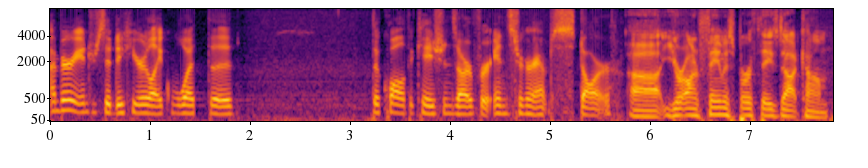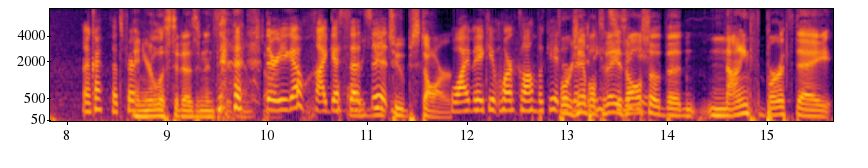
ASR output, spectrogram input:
I'm very interested to hear like what the the qualifications are for Instagram star. Uh, you're on famousbirthdays.com Okay, that's fair. and you're listed as an Instagram star. there you go. I guess Or that's it. YouTube star. Why make it more complicated? For than it example, needs today to is be? also the ninth birthday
